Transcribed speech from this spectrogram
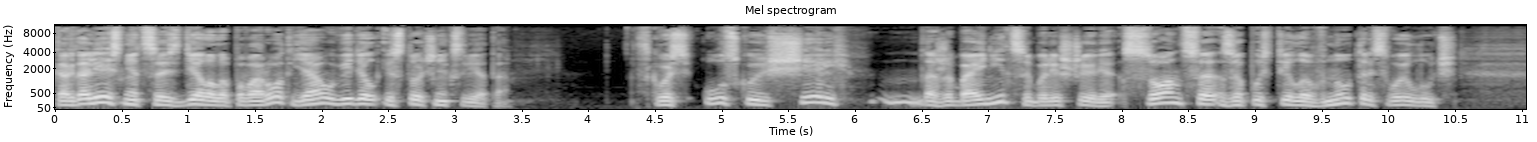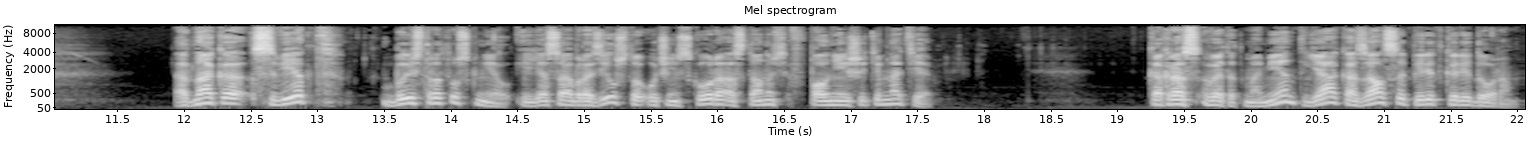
Когда лестница сделала поворот, я увидел источник света. Сквозь узкую щель, даже бойницы были шире, солнце запустило внутрь свой луч — Однако свет быстро тускнел, и я сообразил, что очень скоро останусь в полнейшей темноте. Как раз в этот момент я оказался перед коридором.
